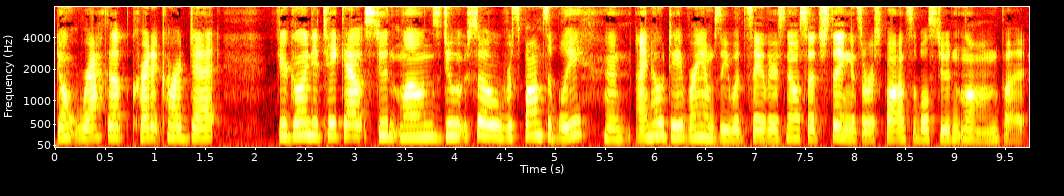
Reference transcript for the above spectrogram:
Don't rack up credit card debt if you're going to take out student loans, do so responsibly. And I know Dave Ramsey would say there's no such thing as a responsible student loan, but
